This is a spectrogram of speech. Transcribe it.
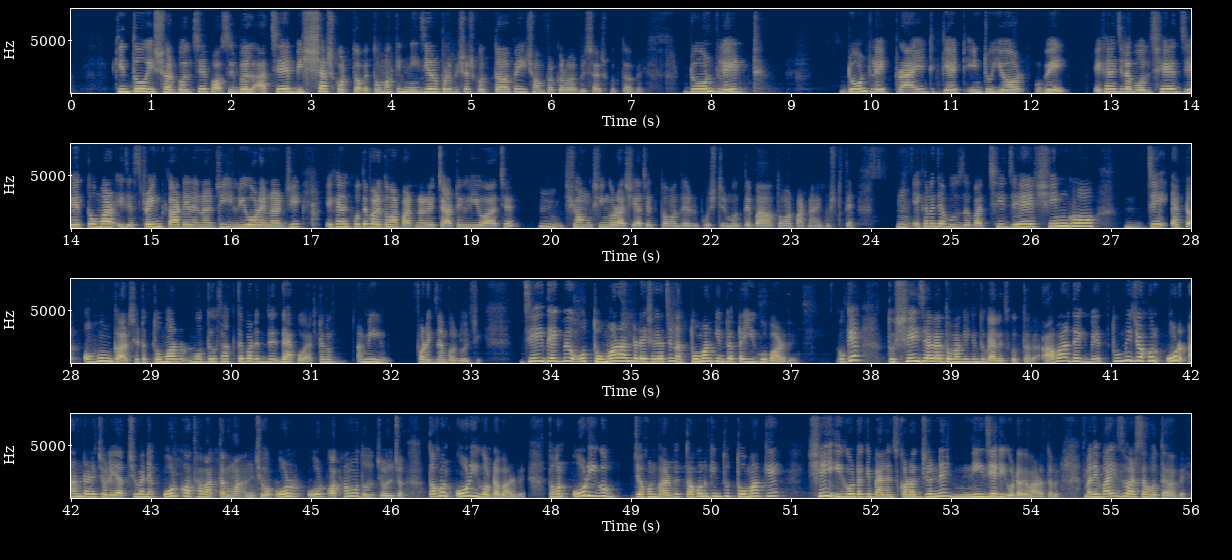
কিন্তু ঈশ্বর বলছে পসিবল আছে, বিশ্বাস করতে হবে। তোমাকে নিজের উপরে বিশ্বাস করতে হবে, এই সম্পর্কের উপর বিশ্বাস করতে হবে। Don't let don't let pride get into your way এখানে যেটা বলছে যে, তোমার এই যে স্ট্রেংথ কার্ডের এনার্জি লিওর এনার্জি এখানে হতে পারে তোমার পার্টনারের চার্টে লিও আছে, হুম সিংহ রাশি আছে তোমাদের গোষ্ঠীর মধ্যে বা তোমার পার্টনারের গোষ্ঠীতে। এখানে যা বুঝতে পারছি যে সিংহ যে একটা অহংকার সেটা তোমার মধ্যেও থাকতে পারে। দেখো একটা আমি ফর এক্সাম্পল বলছি, যেই দেখবে ও তোমার আন্ডারে এসে গেছে না, তোমার কিন্তু একটা ইগো বাড়বে ওকে তো সেই জায়গায় তোমাকে কিন্তু ব্যালেন্স করতে হবে। আবার দেখবে তুমি যখন ওর আন্ডারে চলে যাচ্ছ মানে ওর কথাবার্তা মানছো, ওর ওর কথা মতো চলছো, তখন ওর ইগোটা বাড়বে। তখন ওর ইগো যখন বাড়বে, তখন কিন্তু তোমাকে সেই ইগোটাকে ব্যালেন্স করার জন্যে নিজের ইগোটাকে বাড়াতে হবে। মানে ভাইস ভার্সা হতে হবে।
